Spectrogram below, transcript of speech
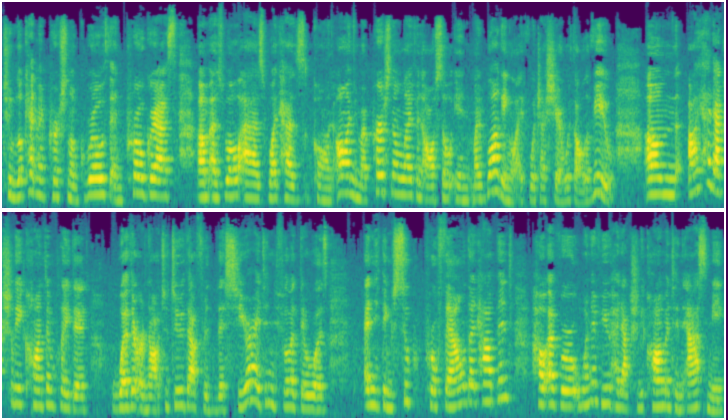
to look at my personal growth and progress um, as well as what has gone on in my personal life and also in my blogging life which I share with all of you. Um, I had actually contemplated whether or not to do that for this year. I didn't feel like there was anything super profound that happened. However, one of you had actually commented and asked me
